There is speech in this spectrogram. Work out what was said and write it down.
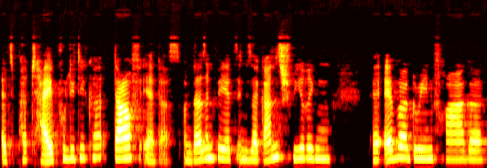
als Parteipolitiker darf er das. Und da sind wir jetzt in dieser ganz schwierigen äh, Evergreen-Frage,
